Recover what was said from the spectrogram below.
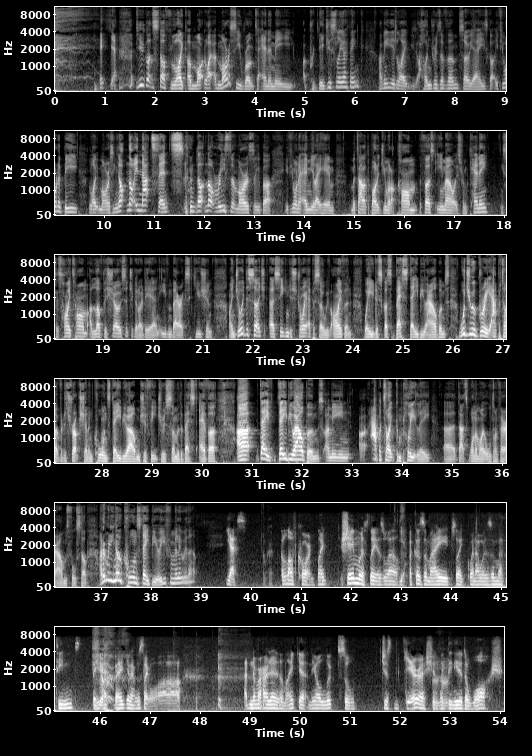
yeah, you've got stuff like a Mor- like Morrissey wrote to NME prodigiously. I think. I think he did like hundreds of them. So yeah, he's got. If you want to be like Morrissey, not not in that sense, not not recent Morrissey, but if you want to emulate him, Metallicapod at gmail.com. The first email is from Kenny. He says, Hi Tom, I love the show, such a good idea and even better execution. I enjoyed the Search, uh, Seek and Destroy episode with Ivan, where you discuss best debut albums. Would you agree Appetite for Destruction and Korn's debut album should feature as some of the best ever? Uh, Dave, debut albums, I mean, uh, Appetite completely. Uh, that's one of my all time favourite albums, full stop. I don't really know Korn's debut. Are you familiar with that? yes, Okay. I love Korn. Like shamelessly as well. Yeah. Because of my age, like when I was in my teens, they Sure. hit big, and I was like, wow. I'd never heard anything like it, and they all looked so just garish and Mm-hmm. like they needed a wash,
